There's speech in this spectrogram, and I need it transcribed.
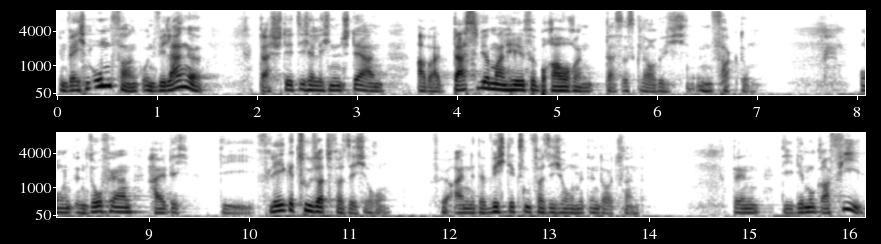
In welchem Umfang und wie lange? Das steht sicherlich in den Sternen. Aber dass wir mal Hilfe brauchen, das ist, glaube ich, ein Faktum. Und insofern halte ich die Pflegezusatzversicherung für eine der wichtigsten Versicherungen mit in Deutschland. Denn die Demografie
